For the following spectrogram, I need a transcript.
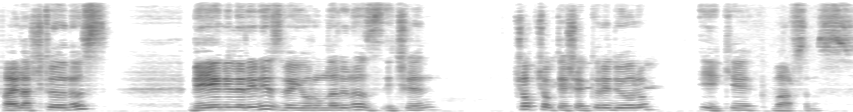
paylaştığınız beğenileriniz ve yorumlarınız için çok çok teşekkür ediyorum. İyi ki varsınız.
